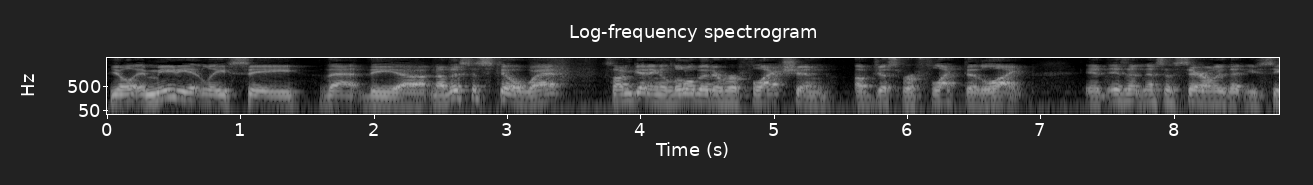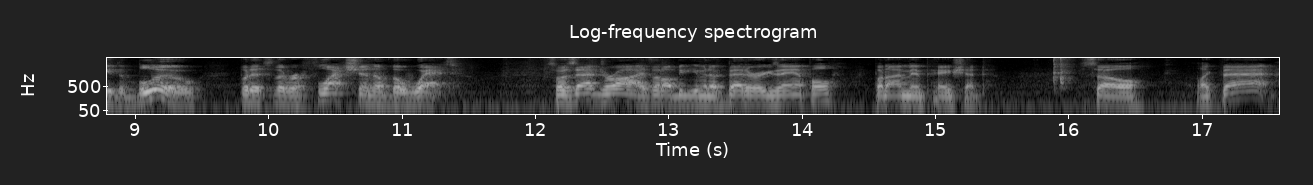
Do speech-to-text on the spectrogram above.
you'll immediately see that the, uh, now this is still wet, so I'm getting a little bit of reflection of just reflected light. It isn't necessarily that you see the blue, but it's the reflection of the wet. So as that dries, that'll be even a better example but I'm impatient. So, like that,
